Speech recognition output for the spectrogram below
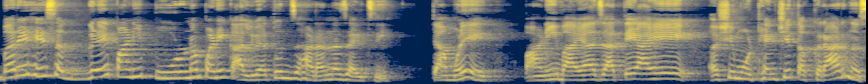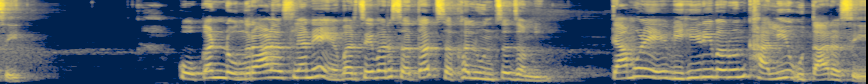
बरे हे सगळे पाणी पूर्णपणे कालव्यातून झाडांना जायचे. त्यामुळे पाणी वाया जाते आहे अशी मोठ्यांची तक्रार नसे. कोकण डोंगराळ असल्याने वरचेवर सतत सखल उंच जमीन. त्यामुळे विहिरीवरून खाली उतार असे.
